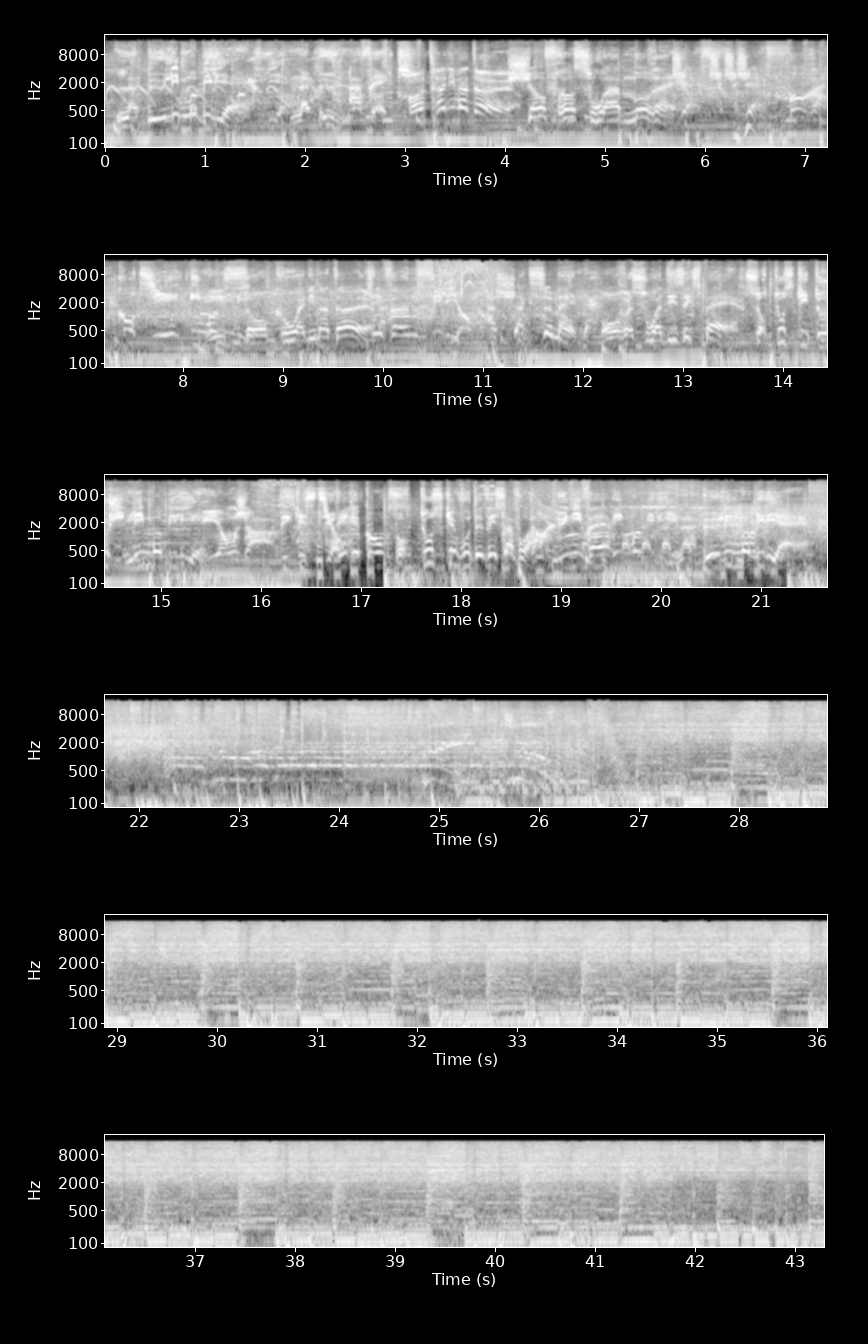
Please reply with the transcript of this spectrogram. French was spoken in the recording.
La bulle immobilière. La bulle avec Votre animateur, Jean-François Morin. Jeff, Jeff Morin. Courtier immobilier. Et son co-animateur. Kevin Filion. À chaque semaine, on reçoit des experts sur tout ce qui touche l'immobilier. Et on jase. Des questions. Des réponses. Pour tout ce que vous devez savoir. Dans l'univers immobilier. La bulle immobilière.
